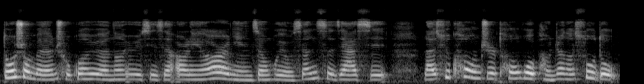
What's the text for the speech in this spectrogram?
多数美联储官员呢，预计在二零二二年将会有三次加息，来去控制通货膨胀的速度。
